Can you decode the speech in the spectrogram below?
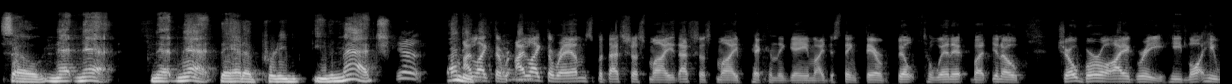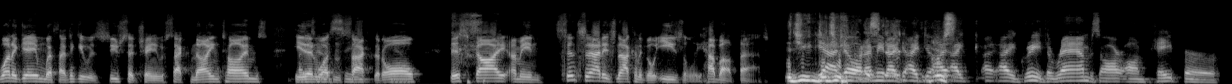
So net, net, net, net, they had a pretty even match. Yeah, Sunday. I like the I like the Rams, but that's just my that's just my pick in the game. I just think they're built to win it. But you know, Joe Burrow, I agree. He he won a game with I think he was you said Shane he was sacked nine times. He then wasn't sacked at all. Yeah this guy, I mean, Cincinnati's not going to go easily. How about that? Did you? Did yeah, you no, and I mean, I, I, I, I, I agree. The Rams are on paper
